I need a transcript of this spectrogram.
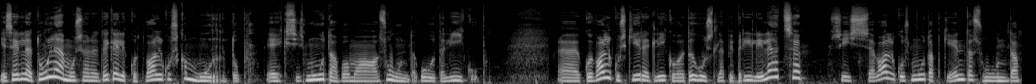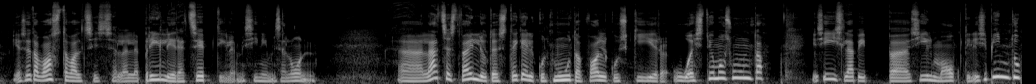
ja selle tulemusena tegelikult valgus ka murdub, ehk siis muudab oma suunda, kuhu ta liigub kui valguskiired liiguvad õhust läbi prilliläätse, siis see valgus muudabki enda suunda ja seda vastavalt siis sellele prilliretseptile, mis inimesel on. Äh, läätsest väljudes tegelikult muudab valguskiir uuesti oma suunda ja siis läbib äh, silma optilisi pindu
